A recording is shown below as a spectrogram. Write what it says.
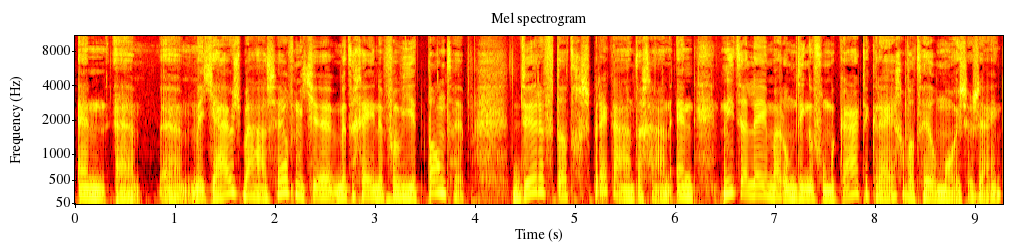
En met je huisbaas hè, of met je met degene van wie je het pand hebt. Durf dat gesprek aan te gaan. En niet alleen maar om dingen voor elkaar te krijgen, wat heel mooi zou zijn,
